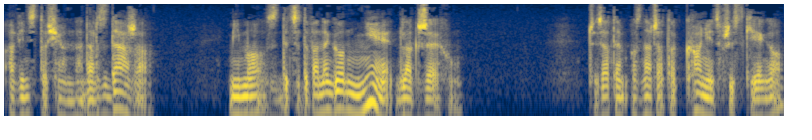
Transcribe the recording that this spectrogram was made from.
a więc to się nadal zdarza, mimo zdecydowanego nie dla grzechu. Czy zatem oznacza to koniec wszystkiego?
